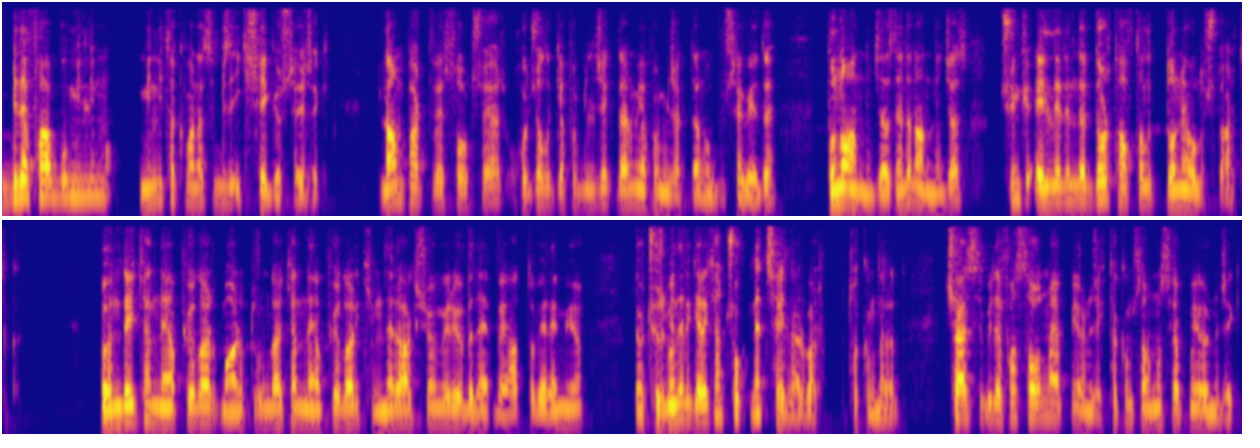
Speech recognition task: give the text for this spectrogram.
bir defa bu milli milli takım arası bize iki şey gösterecek. Lampard ve Solskjaer hocalık yapabilecekler mi yapamayacaklar mı bu seviyede? Bunu anlayacağız. Neden anlayacağız? Çünkü ellerinde 4 haftalık done oluştu artık. Öndeyken ne yapıyorlar? Mağlup durumdayken ne yapıyorlar? Kimlere aksiyon veriyor ve veyahut da veremiyor? Ya çözmeleri gereken çok net şeyler var bu takımların. Chelsea bir defa savunma yapmayı öğrenecek. Takım savunması yapmayı öğrenecek.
